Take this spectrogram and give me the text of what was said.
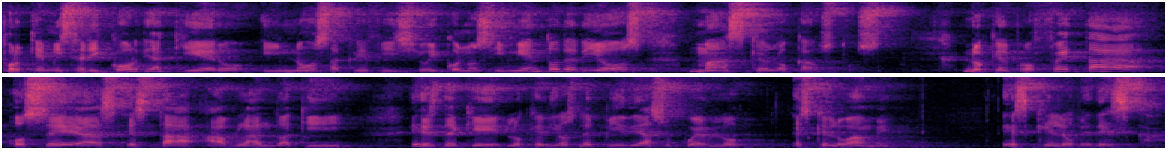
porque misericordia quiero y no sacrificio, y conocimiento de Dios más que holocaustos. Lo que el profeta Oseas está hablando aquí es de que lo que Dios le pide a su pueblo es que lo ame, es que le obedezca.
